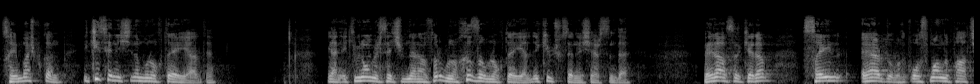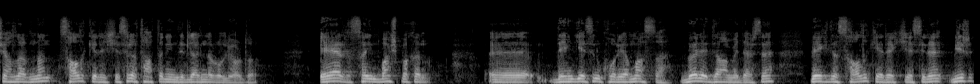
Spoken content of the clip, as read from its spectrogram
Sayın Başbakan iki sene içinde bu noktaya geldi. Yani 2011 seçimlerinden sonra buna hızla bu noktaya geldi. iki buçuk sene içerisinde. Velhasıl Kerem Sayın Erdoğan Osmanlı padişahlarından sağlık gerekçesiyle tahttan indirilenler oluyordu. Eğer Sayın Başbakan e, dengesini koruyamazsa, böyle devam ederse belki de sağlık gerekçesiyle bir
